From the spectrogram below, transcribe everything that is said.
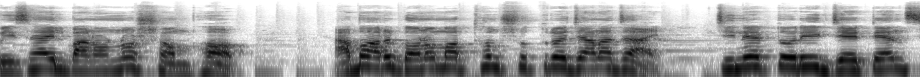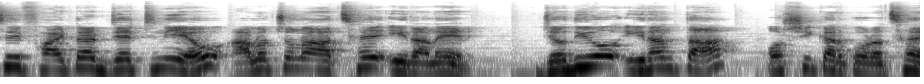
মিসাইল বানানো সম্ভব। আবার গণমাধ্যম সূত্রে জানা যায়, চীনের তৈরি জে টেনসি ফাইটার জেট নিয়েও আলোচনা আছে ইরানের, যদিও ইরান তা অস্বীকার করেছে।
